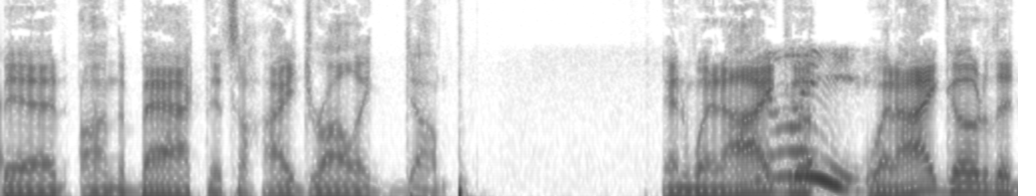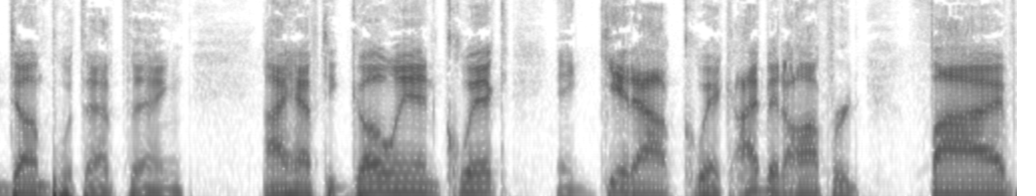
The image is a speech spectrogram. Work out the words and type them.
bed on the back that's a hydraulic dump. And when I Nice. go when I go to the dump with that thing, I have to go in quick and get out quick. I've been offered 5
